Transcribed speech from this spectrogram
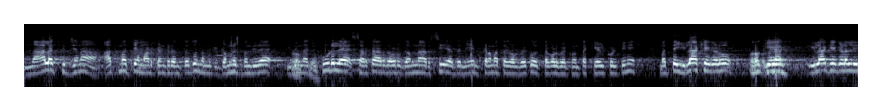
ನಾಲ್ಕು ಜನ ಆತ್ಮಹತ್ಯೆ ಮಾಡ್ಕೊಂಡಿರೋಂಥದ್ದು ನಮಗೆ ಗಮನಕ್ಕೆ ಬಂದಿದೆ. ಇದನ್ನ ಕೂಡಲೇ ಸರ್ಕಾರದವರು ಗಮನ ಹರಿಸಿ ಅದನ್ನ ಏನ್ ಕ್ರಮ ತಗೊಳ್ಬೇಕು ತಗೊಳ್ಬೇಕು ಅಂತ ಕೇಳ್ಕೊಳ್ತೀನಿ. ಮತ್ತೆ ಇಲಾಖೆಗಳು ಇಲಾ- ಇಲಾಖೆಗಳಲ್ಲಿ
